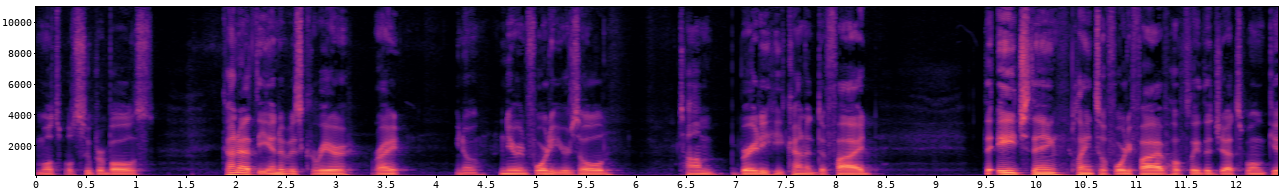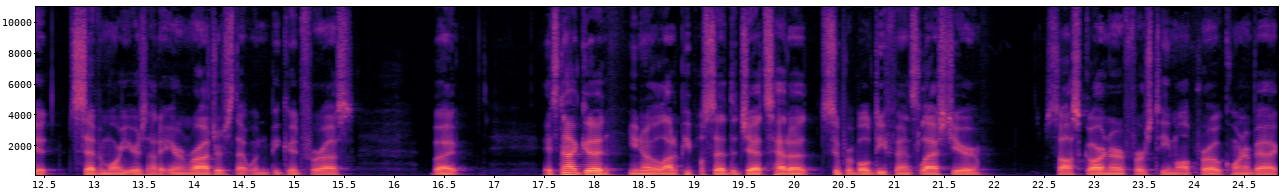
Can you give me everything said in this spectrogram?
multiple Super Bowls, kind of at the end of his career, right? You know, nearing 40 years old. Tom Brady, he kind of defied the age thing, playing till 45. Hopefully the Jets won't get seven more years out of Aaron Rodgers. That wouldn't be good for us. But it's not good. You know, a lot of people said the Jets had a Super Bowl defense last year. Sauce Gardner, first team All Pro cornerback,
